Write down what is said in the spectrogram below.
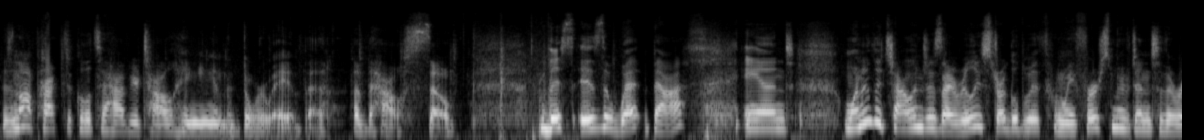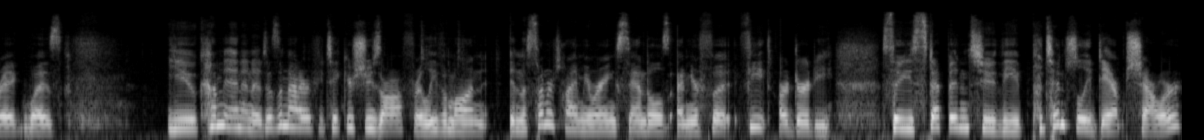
It's not practical to have your towel hanging in the doorway of the, of the house. So this is a wet bath and one of the challenges I really struggled with when we first moved into the rig was you come in and it doesn't matter if you take your shoes off or leave them on. In the summertime, you're wearing sandals and your foot feet are dirty. So you step into the potentially damp shower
